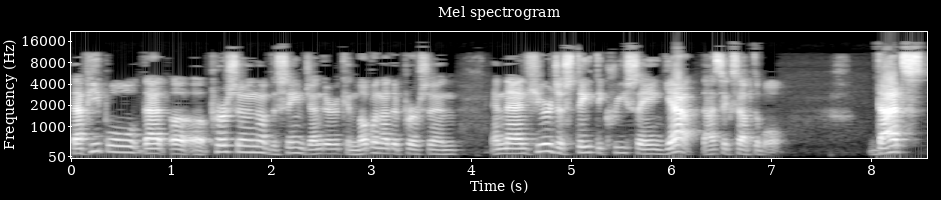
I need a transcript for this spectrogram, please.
That people, that a, a person of the same gender can love another person, and then here's a state decree saying, yeah, that's acceptable. That's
